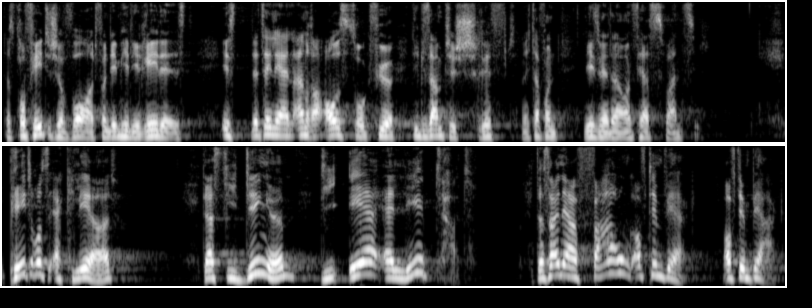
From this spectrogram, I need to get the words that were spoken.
Das prophetische Wort, von dem hier die Rede ist, ist letztendlich ein anderer Ausdruck für die gesamte Schrift. Davon lesen wir dann auch in Vers 20. Petrus erklärt, dass die Dinge, die er erlebt hat, dass seine Erfahrung auf dem Werk, auf dem Berg,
